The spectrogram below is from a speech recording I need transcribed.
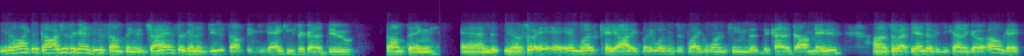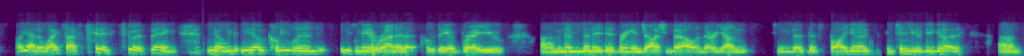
You know, like the Dodgers are going to do something, the Giants are going to do something, the Yankees are going to do something, and you know, so it, it was chaotic, but it wasn't just like one team that, that kind of dominated. Uh, so at the end of it, you kind of go, oh, okay, oh yeah, the White Sox did do a thing. You know, we, we know Cleveland he's made a run at Jose Abreu, um, and then then they did bring in Josh Bell, and they're a young team that, that's probably going to continue to be good. Um,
